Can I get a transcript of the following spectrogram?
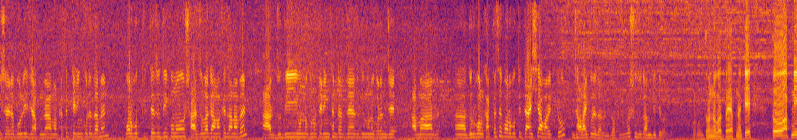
বিষয়টা বলি যে আপনারা আমার কাছে ট্রেনিং করে যাবেন। পরবর্তীতে যদি কোনো সাহায্য লাগে আমাকে জানাবেন। আর যদি অন্য কোনো ট্রেনিং সেন্টার দেয় যদি মনে করেন যে আমার দুর্বল খাটতেছে পরবর্তীতে আইসে আবার একটু ঝালাই করে যাবেন। যতটুকু সুযোগ আমি দিতে পারব। ধন্যবাদ ভাই আপনাকে। তো আপনি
